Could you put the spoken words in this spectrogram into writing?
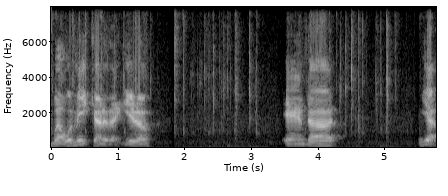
well with me, kind of thing, you know. And uh, yeah.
